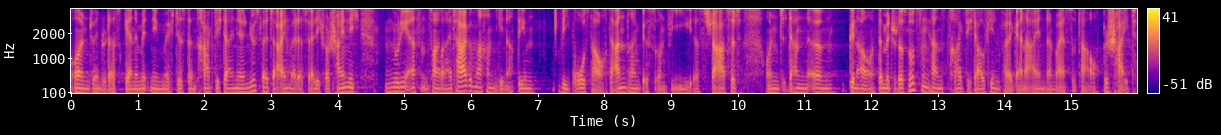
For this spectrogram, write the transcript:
Und wenn du das gerne mitnehmen möchtest, dann trag dich da in den Newsletter ein, weil das werde ich wahrscheinlich nur die ersten zwei, drei Tage machen, je nachdem, wie groß da auch der Andrang ist und wie das startet. Und dann, ähm, genau, damit du das nutzen kannst, trag dich da auf jeden Fall gerne ein, dann weißt du da auch Bescheid.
